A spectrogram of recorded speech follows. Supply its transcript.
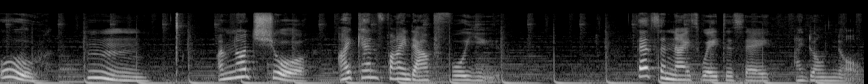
ooh, hmm, I'm not sure. I can find out for you. That's a nice way to say, I don't know.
